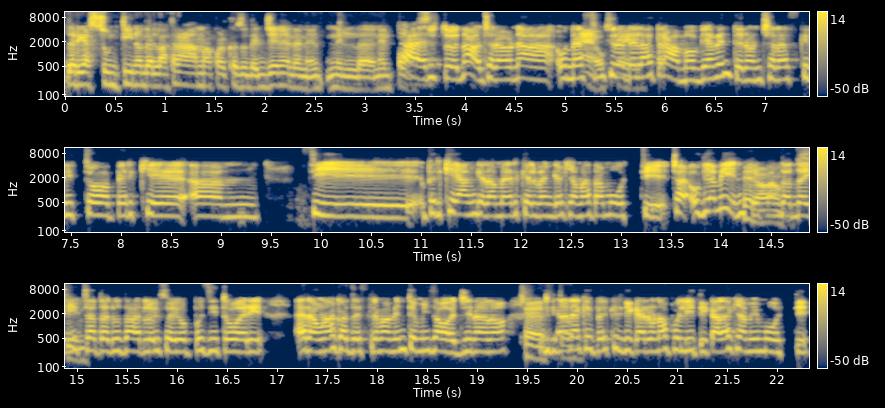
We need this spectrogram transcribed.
riassuntino della trama, qualcosa del genere nel, nel, nel post. Certo, no, c'era una, una eh, okay. della trama, ovviamente non c'era scritto perché... Um, sì, perché Angela Merkel venga chiamata Mutti. Cioè, ovviamente Però, quando hanno sì. iniziato ad usarlo i suoi oppositori era una cosa estremamente misogina, no? Certo. Perché non è che per criticare una politica la chiami Mutti.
